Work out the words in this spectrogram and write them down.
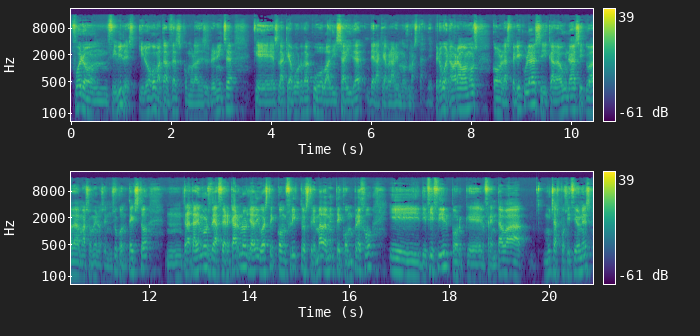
fueron civiles. Y luego matanzas como la de Srebrenica, que es la que aborda Cuobadi Saida, de la que hablaremos más tarde. Pero bueno, ahora vamos con las películas y cada una situada más o menos en su contexto. Mm, trataremos de acercarnos, ya digo, a este conflicto extremadamente complejo y difícil porque enfrentaba muchas posiciones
